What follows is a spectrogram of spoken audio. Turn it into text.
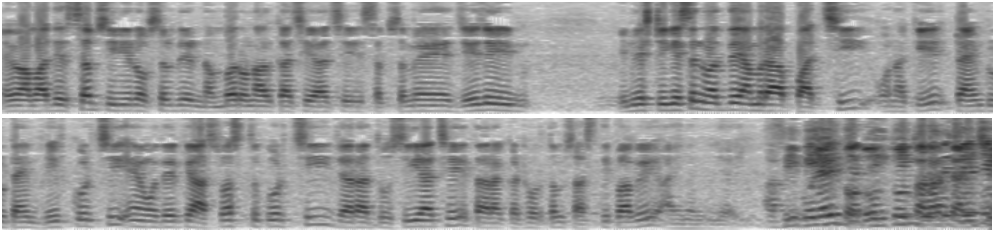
এবং আমাদের সব সিনিয়র অফিসারদের নাম্বার ওনার কাছে আছে। সবসময় যে যে ইনভেস্টিগেশন মধ্যে আমরা পাচ্ছি ওনাকে টাইম টু টাইম ব্রিফ করছি এবং ওদেরকে আশ্বস্ত করছি যারা দোষী আছে তারা কঠোরতম শাস্তি পাবে আইন অনুযায়ী। সিবিআই তদন্ত তারা চাইছে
